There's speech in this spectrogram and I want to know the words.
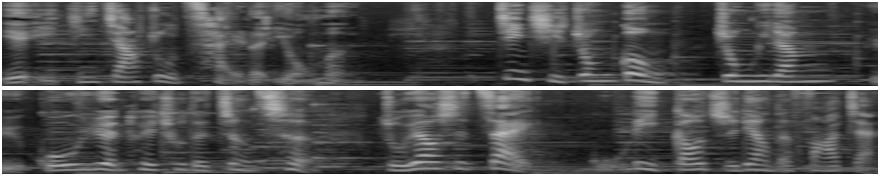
也已经加速踩了油门。近期中共中央与国务院推出的政策，主要是在鼓励高质量的发展，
